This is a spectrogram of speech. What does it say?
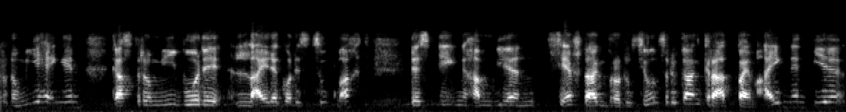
Gastronomie hängen. Gastronomie wurde leider Gottes zugemacht. Deswegen haben wir einen sehr starken Produktionsrückgang, gerade beim eigenen Bier.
